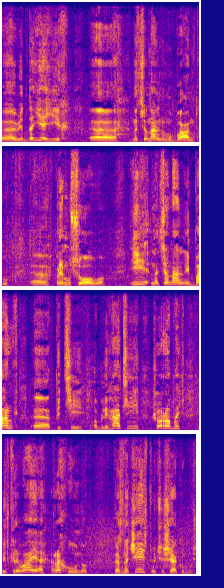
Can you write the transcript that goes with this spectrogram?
е, віддає їх е, Національному банку е, примусово. І Національний банк е, під ці облігації що робить? Відкриває рахунок казначейству чи ще комусь.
